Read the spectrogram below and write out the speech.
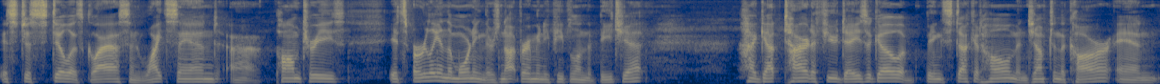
It's just still as glass and white sand, uh, palm trees. It's early in the morning. There's not very many people on the beach yet. I got tired a few days ago of being stuck at home and jumped in the car and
